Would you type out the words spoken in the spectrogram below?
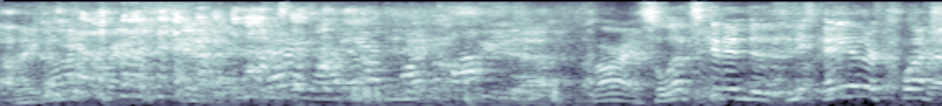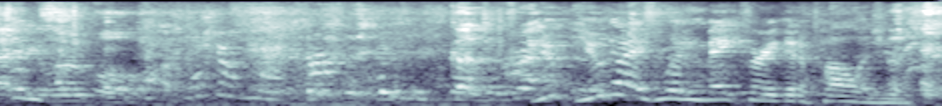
I got it. All right, so let's get into any, any other questions. You, you guys wouldn't make very good apologists.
